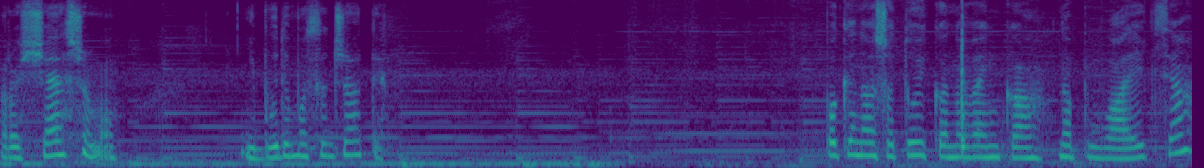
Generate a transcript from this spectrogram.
розчешемо і будемо саджати. Поки наша туйка новенька напувається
